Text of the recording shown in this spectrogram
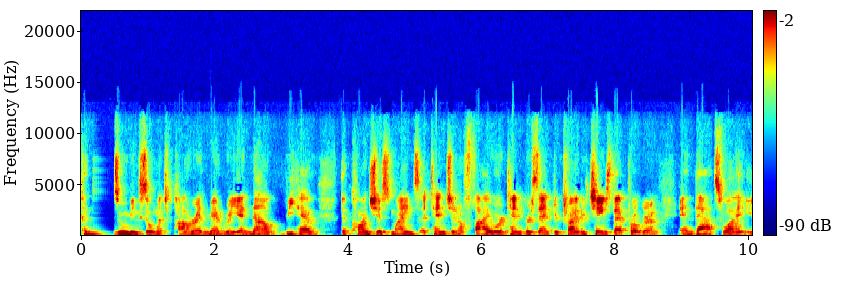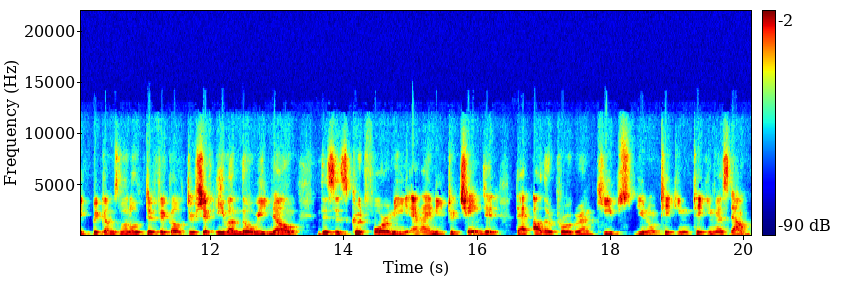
consuming so much power and memory and now we have the conscious mind's attention of 5 or 10% to try to change that program and that's why it becomes a little difficult to shift even though we know this is good for me and i need to change it that other program keeps you know taking taking us down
